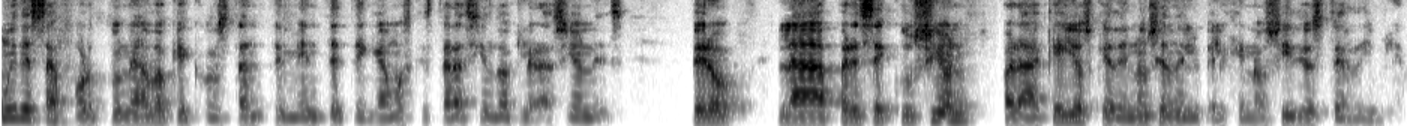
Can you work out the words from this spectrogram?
muy desafortunado que constantemente tengamos que estar haciendo aclaraciones, pero la persecución para aquellos que denuncian el, genocidio es terrible.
